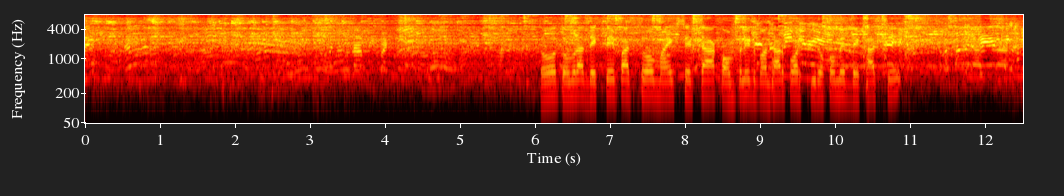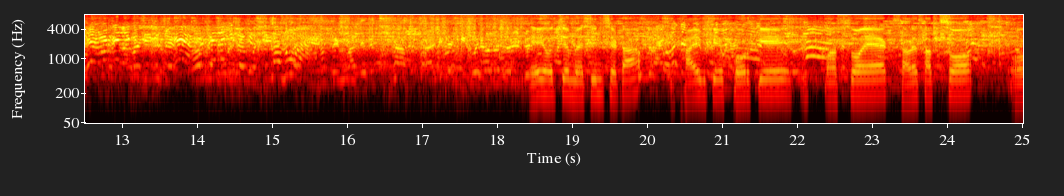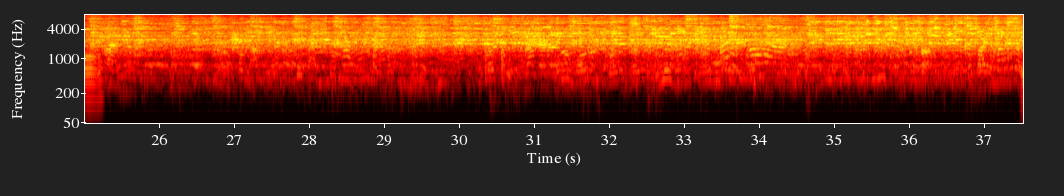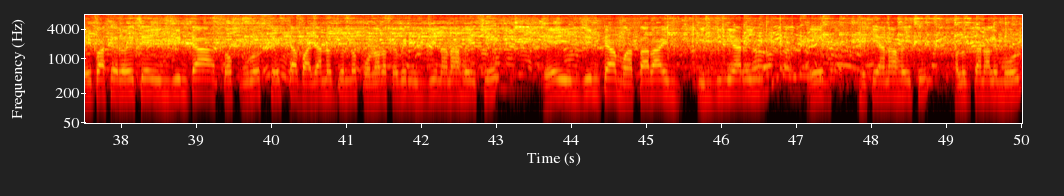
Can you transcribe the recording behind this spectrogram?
তো তোমরা দেখতেই পাচ্ছ মাইক সেটটা কমপ্লিট বাঁধার পর কী রকমের দেখাচ্ছে। এই হচ্ছে মেশিন সেটা ফাইভ কে ফোর কে পাঁচশো এক, সাড়ে সাতশো। ও। এই পাশে রয়েছে ইঞ্জিনটা। তো পুরো সেটটা বাজানোর জন্য পনেরো কেবির ইঞ্জিন আনা হয়েছে। এই ইঞ্জিনটা মাতারা ইঞ্জিনিয়ারিং এর থেকে আনা হয়েছে, হলুদ কানালে মোড়।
